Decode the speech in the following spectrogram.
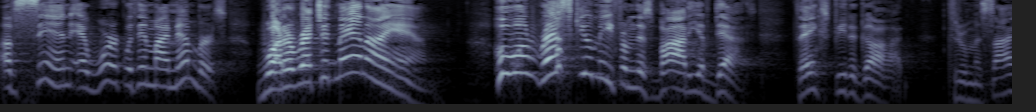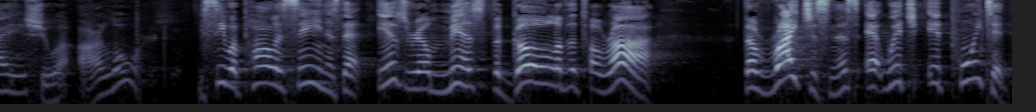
of sin at work within my members. What a wretched man I am! Who will rescue me from this body of death? Thanks be to God through Messiah Yeshua our Lord. You see, what Paul is saying is that Israel missed the goal of the Torah the righteousness at which it pointed.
